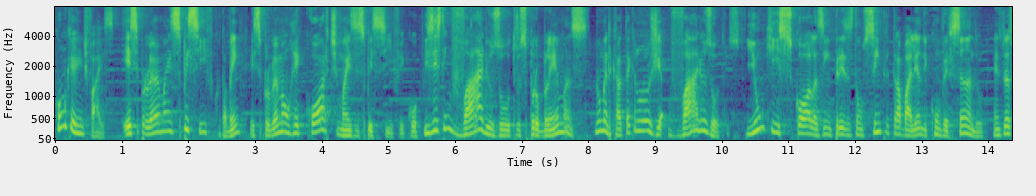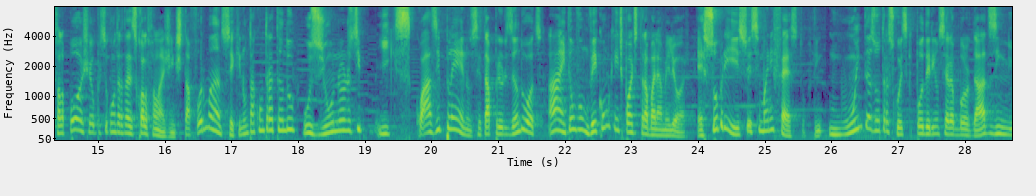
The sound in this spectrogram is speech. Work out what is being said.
como que a gente faz? Esse problema é mais específico, tá bem? Esse problema é um recorte mais específico. Existem vários outros problemas no mercado de tecnologia, vários outros. E um que escolas e empresas estão sempre trabalhando e conversando, a empresa fala, poxa, eu preciso contratar a escola. Fala, a gente está formando, você que não está contratando os júniores e, e quase plenos, você está priorizando outros. Ah, então vamos ver como que a gente pode trabalhar melhor. É sobre isso esse manifesto. Tem muitas outras coisas que poderiam ser abordadas em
